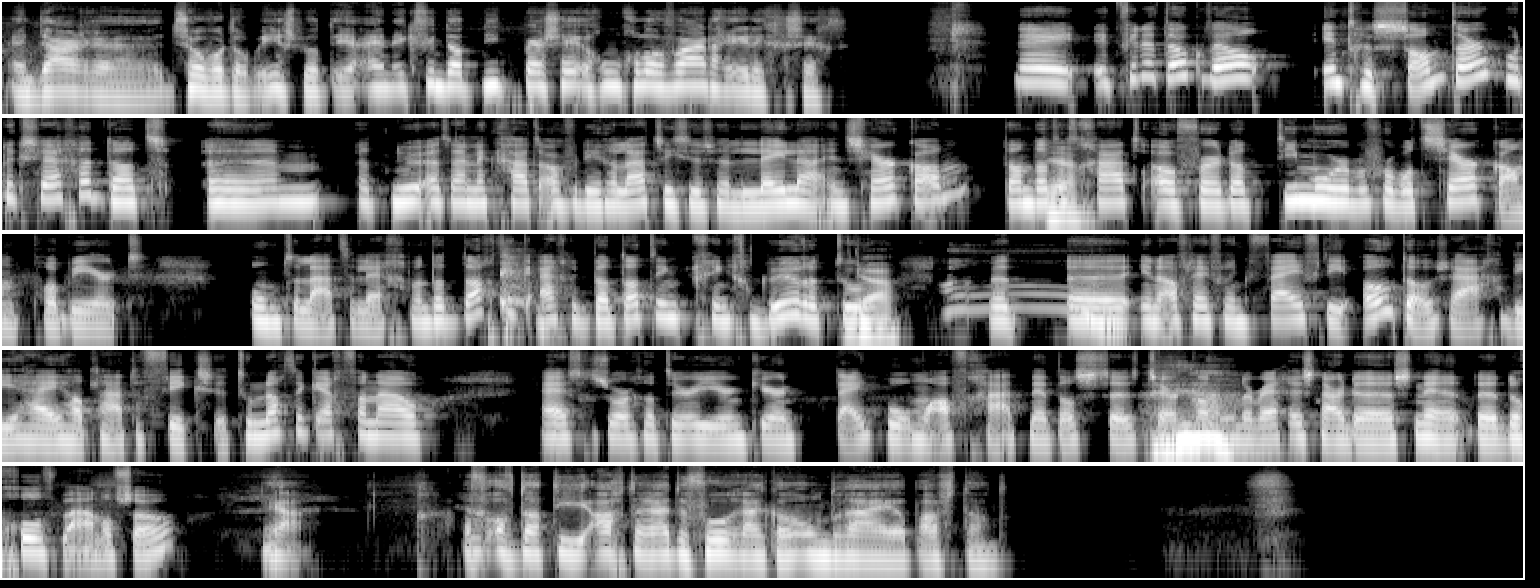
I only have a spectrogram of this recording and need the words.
En daar, eh, zo wordt erop ingespeeld. Ja, en ik vind dat niet per se ongeloofwaardig, eerlijk gezegd. Nee, ik vind het ook wel interessanter, moet ik zeggen, dat ehm, het nu uiteindelijk gaat over die relatie tussen Leila en Serkan, dan dat Ja. het gaat over dat Timur bijvoorbeeld Serkan probeert om te laten leggen. Want dat dacht ik eigenlijk dat dat ding ging gebeuren toen Ja, we eh, in aflevering 5 die auto zagen die hij had laten fixen. Toen dacht ik echt van nou, hij heeft gezorgd dat er hier een keer een tijdbom afgaat, net als uh, Serkan Ja. onderweg is naar de, de, de golfbaan of zo. Ja. Of, of dat hij achteruit de vooruit kan omdraaien op afstand.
